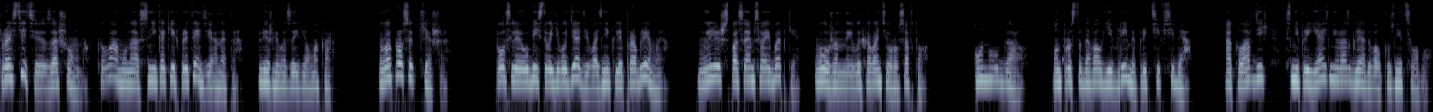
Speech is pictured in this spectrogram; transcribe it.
«Простите за шум, к вам у нас никаких претензий, Анетта», — вежливо заявил Макар. «Вопросы к Кеше. После убийства его дяди возникли проблемы. Мы лишь спасаем свои бабки, вложенные в их авантюру с авто». Он лгал. Он просто давал ей время прийти в себя. А Клавдий с неприязнью разглядывал Кузнецову.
